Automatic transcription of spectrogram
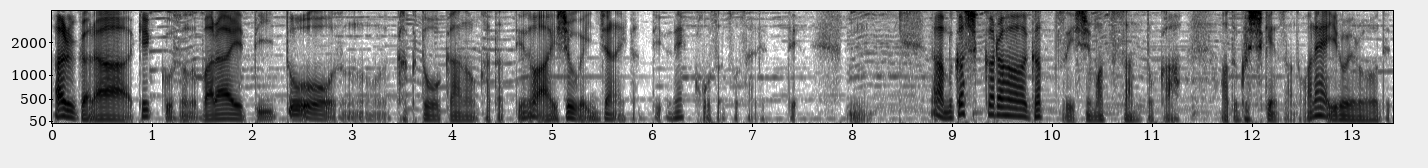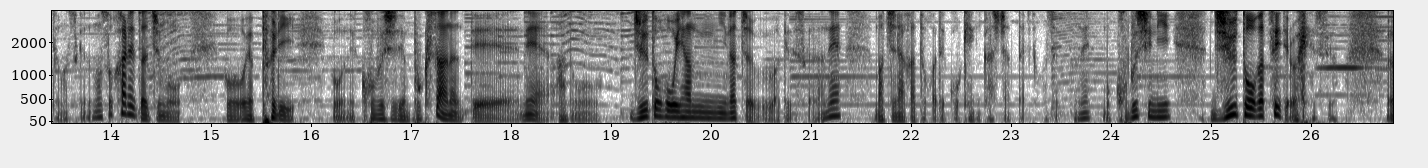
あるから、結構そのバラエティと、その格闘家の方っていうのは相性がいいんじゃないかっていうね、考察をされて。うん。だから昔からガッツ石松さんとか、あと具志堅さんとかね、いろいろ出てますけども、そう彼たちも、こう、やっぱり、こうね、拳で、ボクサーなんてね、あの、銃刀法違反になっちゃうわけですからね。街中とかでこう喧嘩しちゃったりとかするとね。もう拳に銃刀がついてるわけですよ。う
